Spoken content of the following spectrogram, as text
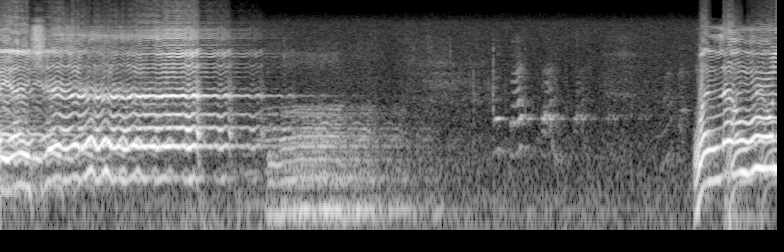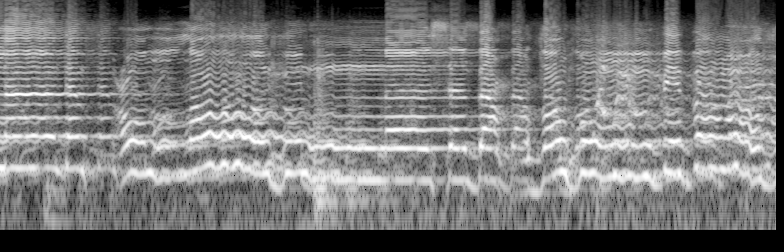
يشاء. ولولا دفع الله بعضهم ببعض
